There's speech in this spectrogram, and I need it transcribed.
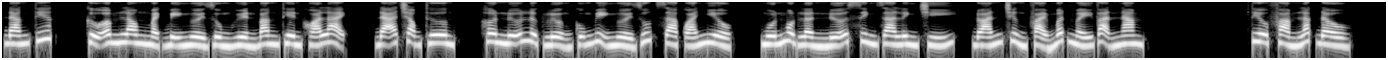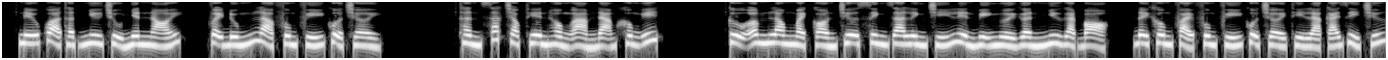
Đáng tiếc, cửu âm long mạch bị người dùng huyền băng thiên khóa lại, đã trọng thương, hơn nữa lực lượng cũng bị người rút ra quá nhiều, muốn một lần nữa sinh ra linh trí, đoán chừng phải mất mấy vạn năm. Tiêu phàm lắc đầu. Nếu quả thật như chủ nhân nói, vậy đúng là phung phí của trời. Thần sắc chọc thiên hồng ảm đạm không ít. Cửu âm long mạch còn chưa sinh ra linh trí liền bị người gần như gạt bỏ, đây không phải phung phí của trời thì là cái gì chứ?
